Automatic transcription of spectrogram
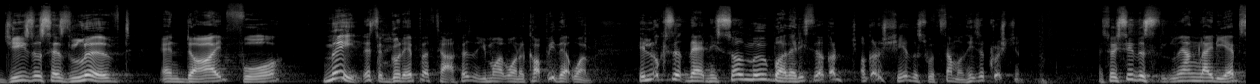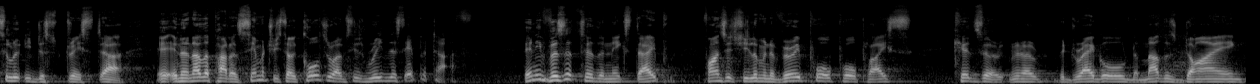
Jesus has lived and died for me. That's a good epitaph, isn't it? You might want to copy that one. He looks at that and he's so moved by that. He says, I've got, I've got to share this with someone. He's a Christian. And so he see this young lady absolutely distressed uh, in another part of the cemetery. So he calls her over and says, Read this epitaph. Then he visits her the next day, finds that she lives in a very poor, poor place. Kids are, you know, bedraggled, the mother's dying,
